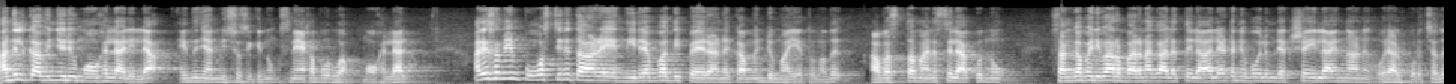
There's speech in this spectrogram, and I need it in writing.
അതിൽ കവിഞ്ഞൊരു മോഹൻലാൽ ഇല്ല എന്ന് ഞാൻ വിശ്വസിക്കുന്നു. സ്നേഹപൂർവം മോഹൻലാൽ. അതേസമയം പോസ്റ്റിന് താഴെ നിരവധി പേരാണ് കമന്റുമായി എത്തുന്നത്. അവസ്ഥ മനസ്സിലാക്കുന്നു. സംഘപരിവാർ ഭരണകാലത്ത് ലാലേട്ടന് പോലും രക്ഷയില്ല എന്നാണ് ഒരാൾ കുറിച്ചത്.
